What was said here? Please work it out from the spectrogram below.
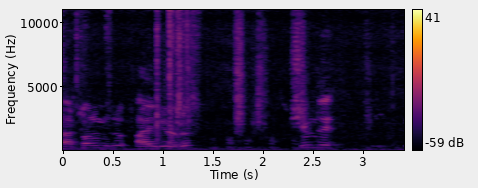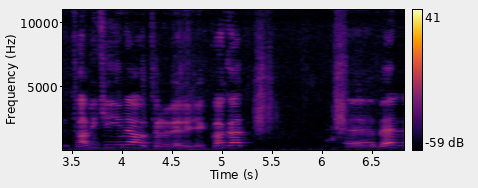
kartonumuzu ayırıyoruz. Şimdi tabii ki yine altını verecek. Fakat e, ben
